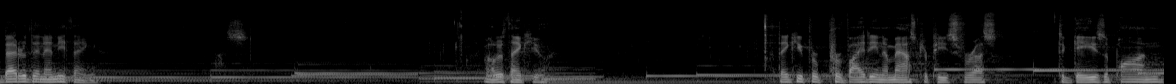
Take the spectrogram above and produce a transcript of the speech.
better than anything. Us. Father, thank you. Thank you for providing a masterpiece for us to gaze upon,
